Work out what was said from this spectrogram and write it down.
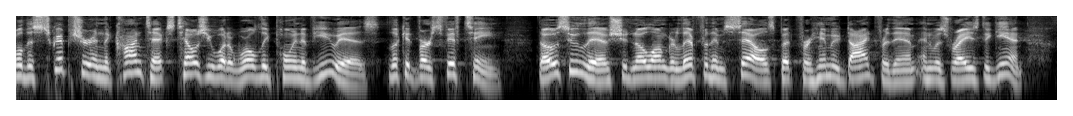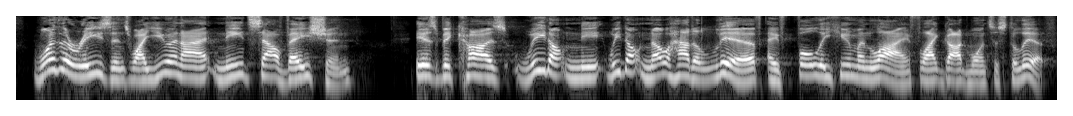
Well, the scripture in the context tells you what a worldly point of view is. Look at verse 15. Those who live should no longer live for themselves, but for him who died for them and was raised again. One of the reasons why you and I need salvation is because we don't need, we don't know how to live a fully human life like God wants us to live.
